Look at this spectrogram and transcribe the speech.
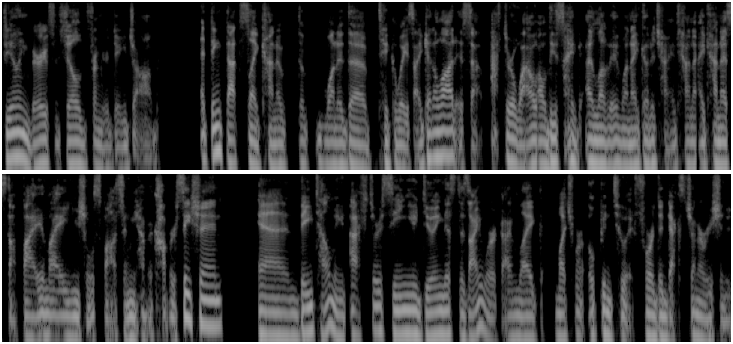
feeling very fulfilled from your day job. I think that's like kind of the one of the takeaways I get a lot is that after a while, all these like I love it when I go to Chinatown. I kind of stop by my usual spots and we have a conversation. And they tell me after seeing you doing this design work, I'm like much more open to it for the next generation to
